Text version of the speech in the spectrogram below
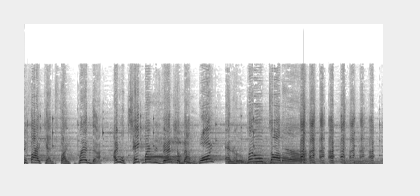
if I can't find Brenda, I will take my revenge on that boy and her little daughter.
